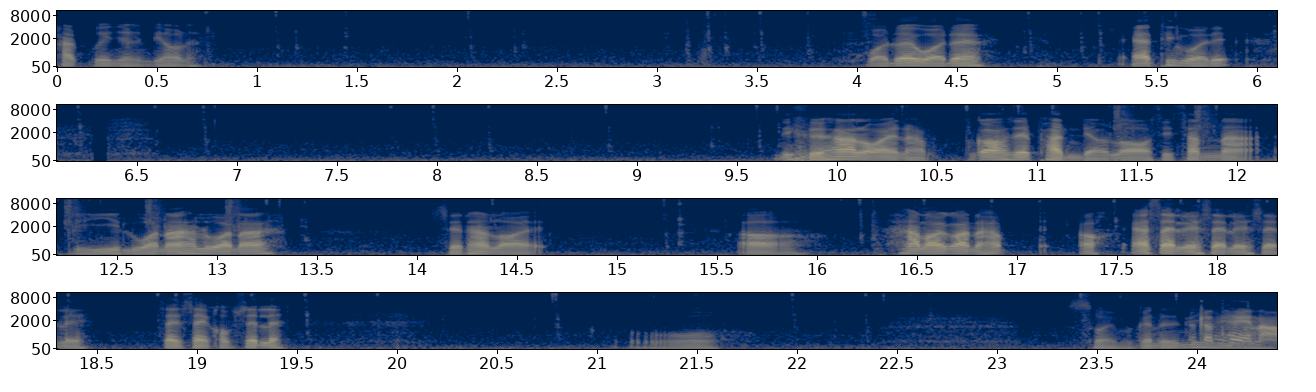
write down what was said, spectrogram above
ขาดปืนอย่างเดียวเลยหัวด้วยหัวด้วย แอดทิ้งหัวดิ นี่คือห้าร้อยนะครับ ก็เซตพันเดี๋ยวรอซีซั่นหน้า นี่รัวนะรัวนะ เซตห้าร้อยเอ่อห้าร้อยก่อนนะครับ เอาแอดใส่เลยใส่เลยใส่เลย ใส่ใส่ครบเซตเลย โอ้ สวยเหมือนกันนะก็นี่เท่นะ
